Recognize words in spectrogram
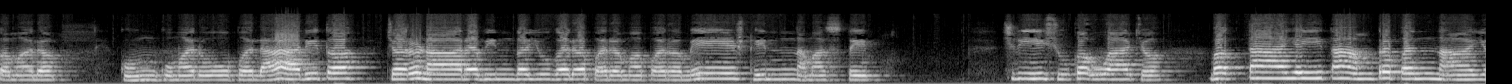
कमल कुङ्कुमलोपलालित चरणारविन्दयुगल परम परमेष्ठिन्नमस्ते श्रीशुक उवाच भक्तायैताम् प्रपन्नाय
